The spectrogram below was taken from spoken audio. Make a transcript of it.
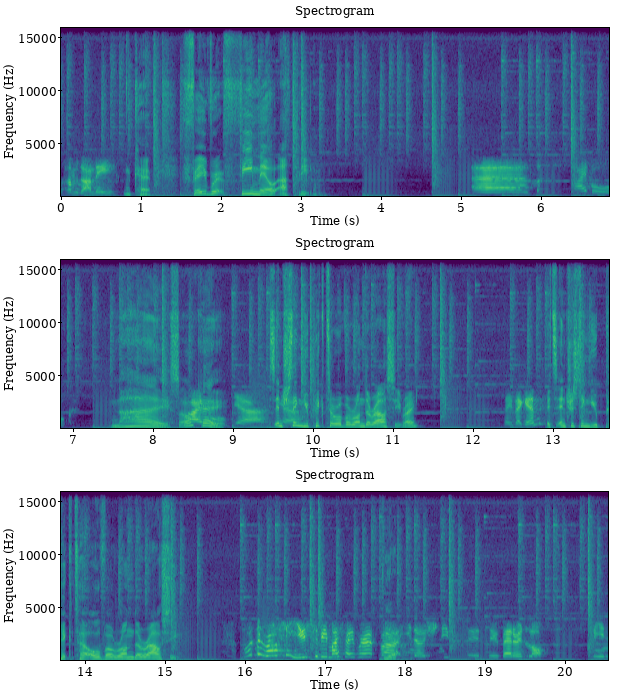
Muhammad Ali. Okay. Favorite female athlete? Um, Cyborg. Nice. Okay. Cyborg, yeah. It's interesting yeah. you picked her over Ronda Rousey, right? Say that again. It's interesting you picked her over Ronda Rousey. Ronda Rousey used to be my favorite, but Yeah. you know she needs to do better in loss. I mean,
